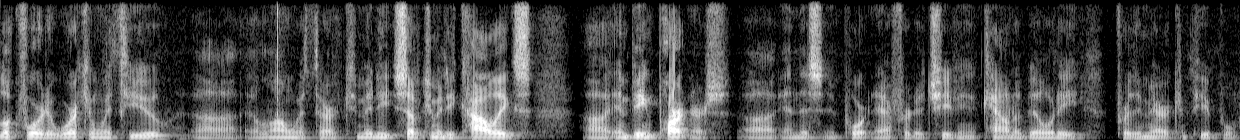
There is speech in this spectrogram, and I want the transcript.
look forward to working with you, uh, along with our committee, subcommittee colleagues, uh, and being partners uh, in this important effort achieving accountability for the American people.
